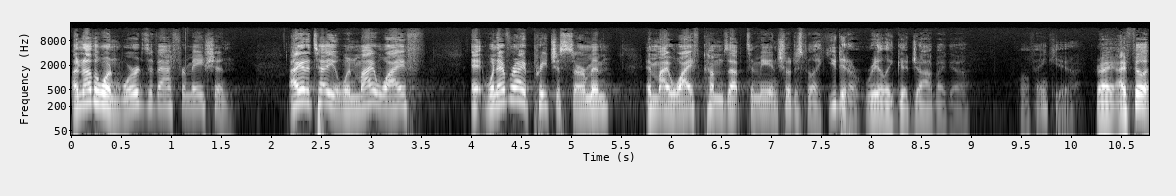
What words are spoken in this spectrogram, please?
Another one, words of affirmation. I got to tell you, when my wife, eh, whenever I preach a sermon and my wife comes up to me and she'll just be like, You did a really good job, I go, Well, thank you, right? I feel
